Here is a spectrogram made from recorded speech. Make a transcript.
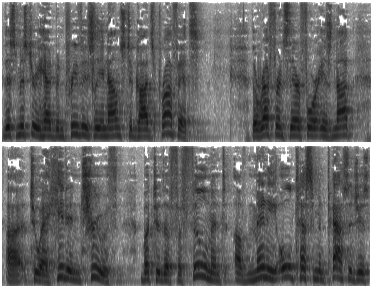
this mystery had been previously announced to God's prophets. The reference, therefore, is not uh, to a hidden truth, but to the fulfillment of many Old Testament passages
